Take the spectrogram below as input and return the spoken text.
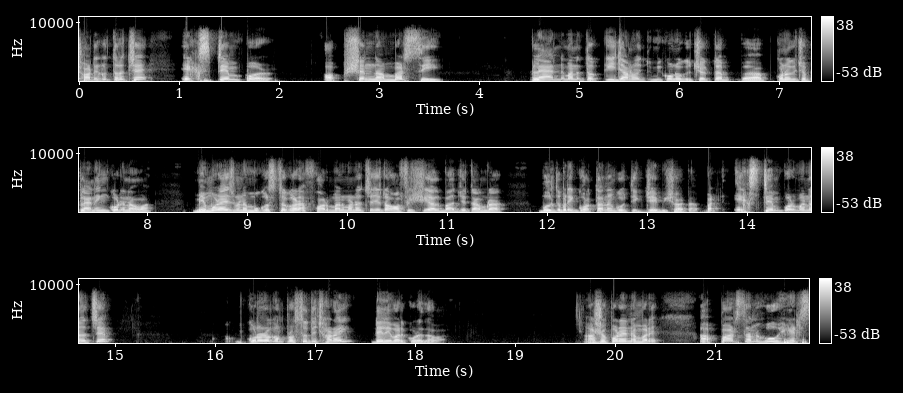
সঠিক উত্তর হচ্ছে extempore, option number C. Plan মানে তো কি জানোই, তুমি কোনো কিছু একটা কোনো কিছু প্ল্যানিং করে নেওয়া মেমোরাইজ মানে মুখস্থ করা ফর্মাল মানে হচ্ছে যেটা অফিসিয়াল বা যেটা আমরা বলতে পারি গতানুগতিক যে বিষয়টা। বাট এক্সটেম্পর মানে হচ্ছে কোনো রকম প্রস্তুতি ছাড়াই ডেলিভার করে দেওয়া। আসো পরের নাম্বারে। A person who hates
